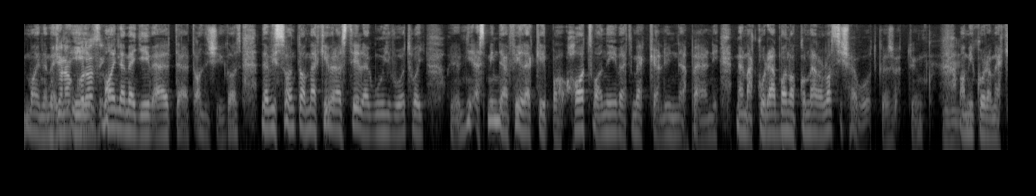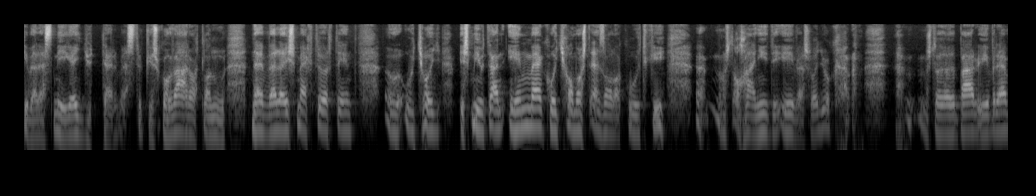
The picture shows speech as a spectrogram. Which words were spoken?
majdnem egy, év, az... majdnem egy év eltelt, az is igaz. De viszont a Mekivel ez tényleg úgy volt, hogy, hogy ezt mindenféleképp a 60 évet meg kell ünnepelni, mert már korábban akkor már a Laci se volt közöttünk, mm. amikor a Mekivel ezt még együtt terveztük, és akkor váratlanul ne vele is megtörtént, úgyhogy, és miután én meg, hogyha most ez alakult ki, most ahány éves vagyok, most pár évre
